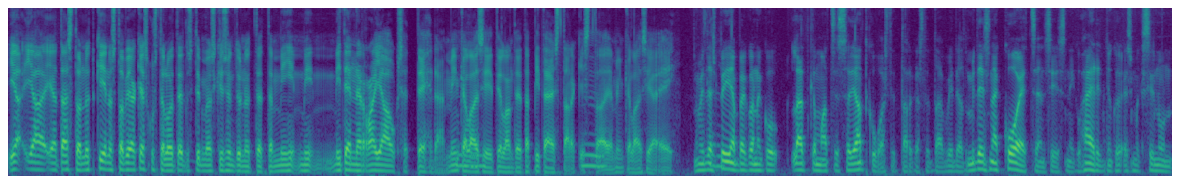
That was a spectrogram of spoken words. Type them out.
ja, ja, ja tästä on nyt kiinnostavia keskusteluja tietysti myöskin syntynyt, että mi, mi, miten ne rajaukset tehdään, minkälaisia mm. tilanteita pitäisi tarkistaa mm. ja minkälaisia ei. No miten Pia Pekonen, kun lätkämatsissa jatkuvasti tarkastetaan videota, miten sinä koet sen siis, niin kuin häirit niin kuin esimerkiksi sinun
